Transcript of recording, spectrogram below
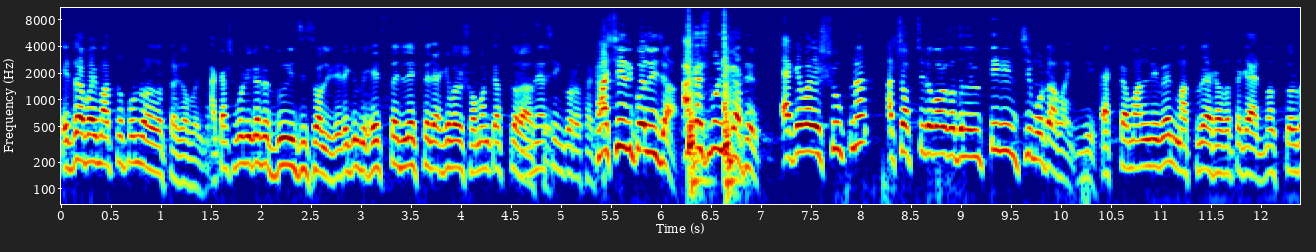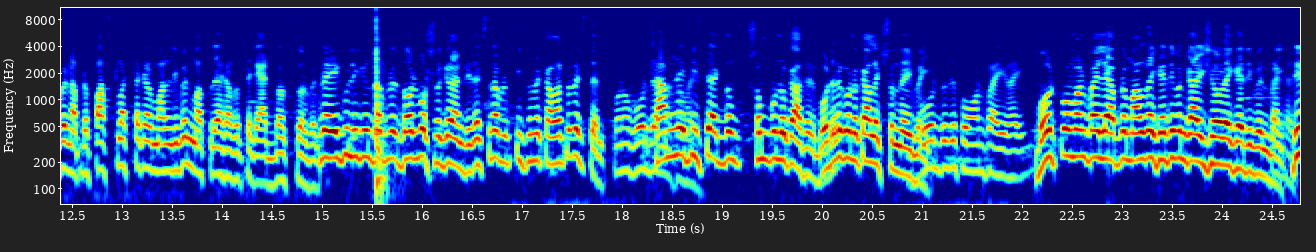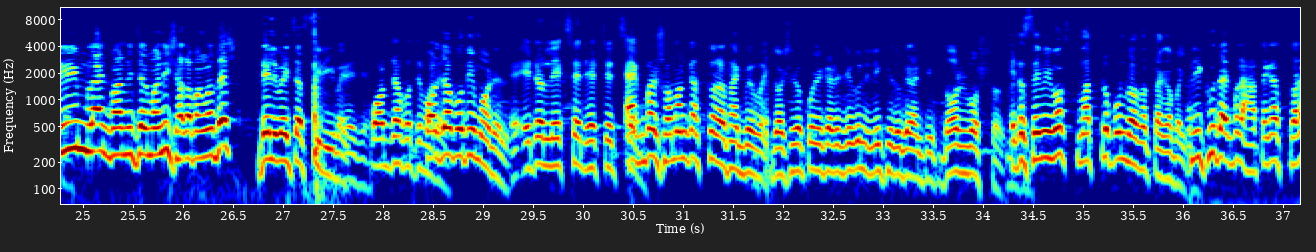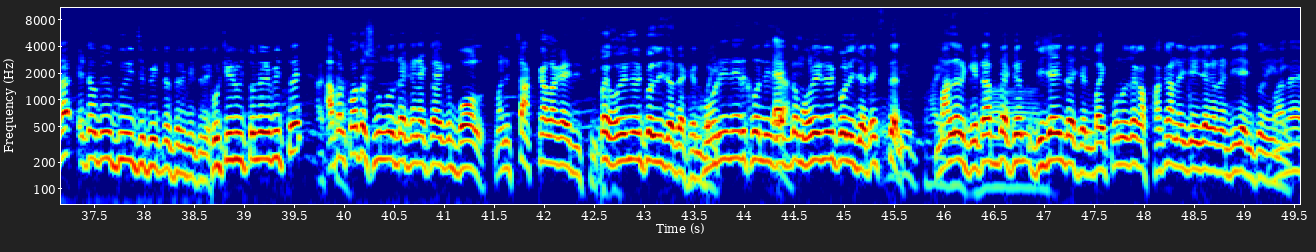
এটা ভাই মাত্র পনেরো হাজার টাকা ভাই। আকাশমণি কাঠের দুই ইঞ্চি সলিড এটা কিন্তু হেড সাইড লেগ সাইড একেবারে সমান কাজ করা আছে। ম্যাচিং করা থাকে। খাসির কলিজা আকাশমণি কাঠের একেবারে শুকনা আর সবচেয়ে বড় কথা হলো তিন ইঞ্চি মোটা ভাই। জি। একটা মাল নিবেন মাত্র এক হাজার টাকা অ্যাডভান্স করবেন। আপনি পাঁচ লাখ টাকার মাল নিবেন মাত্র এক হাজার টাকা অ্যাডভান্স করবেন। এইগুলি কিন্তু আপনি দশ বছর গ্যারান্টি দেখছেন আপনি পিছনের কালারটা দেখছেন? সামনে তো ভাই? পিছে একদম সম্পূর্ণ কাঠের। বোর্ডের কোনো কালেকশন নেই ভাই। বোর্ড যদি প্রমাণ পাই ভাই। বোর্ড প্রমাণ পাইলে আপনি মাল রেখে দিবেন গাড়ি সহ রেখে দিবেন ভাই। ড্রিম লাইন ফার্নিচার মানি সারা বাংলাদেশ ডেলিভারি চার্জ ফ্রি ভাই। পর্যাপতি প্রজাপতি মডেল এটা লেগ সাইড হেড সাইড একবার সমান কাজ করা থাকবে ভাই। করিকাটে যেগুলি লিখিত গ্যারান্টি দশ বছর। এটা সেমি বক্স মাত্র পনেরো হাজার টাকা ভাই। লিখুদ একবার হাতে কাজ করা এটাও কিন্তু ইঞ্চি ফিটনেসের ভিতরে। উইতনের ভিতরে। আচ্ছা। আবার কত সুন্দর দেখেন একটা একটা বল মানে চাক্কা লাগাই দিছি। ভাই হরিণের কলিজা দেখেন হরিণের কলিজা। একদম হরিণের কলিজা দেখছেন? মালের গেট আপ দেখেন ডিজাইন দেখেন। ভাই কোনো জায়গা ফাঁকা নাই যে জায়গাটা ডিজাইন করি মানে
